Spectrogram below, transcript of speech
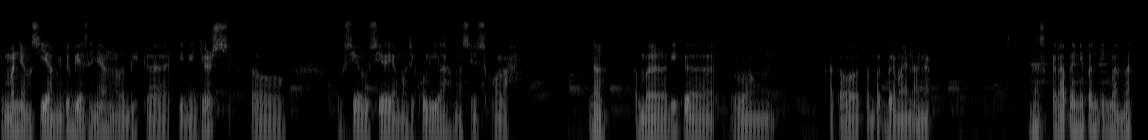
Cuman yang siang itu biasanya yang lebih ke teenagers atau usia-usia yang masih kuliah masih sekolah. Nah kembali lagi ke ruang atau tempat bermain anak. Nah kenapa ini penting banget?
